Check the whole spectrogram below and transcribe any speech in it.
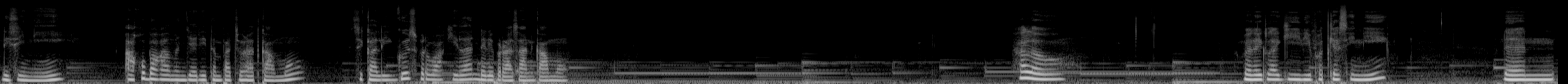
Di sini, aku bakal menjadi tempat curhat kamu sekaligus perwakilan dari perasaan kamu. Halo, balik lagi di podcast ini dan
